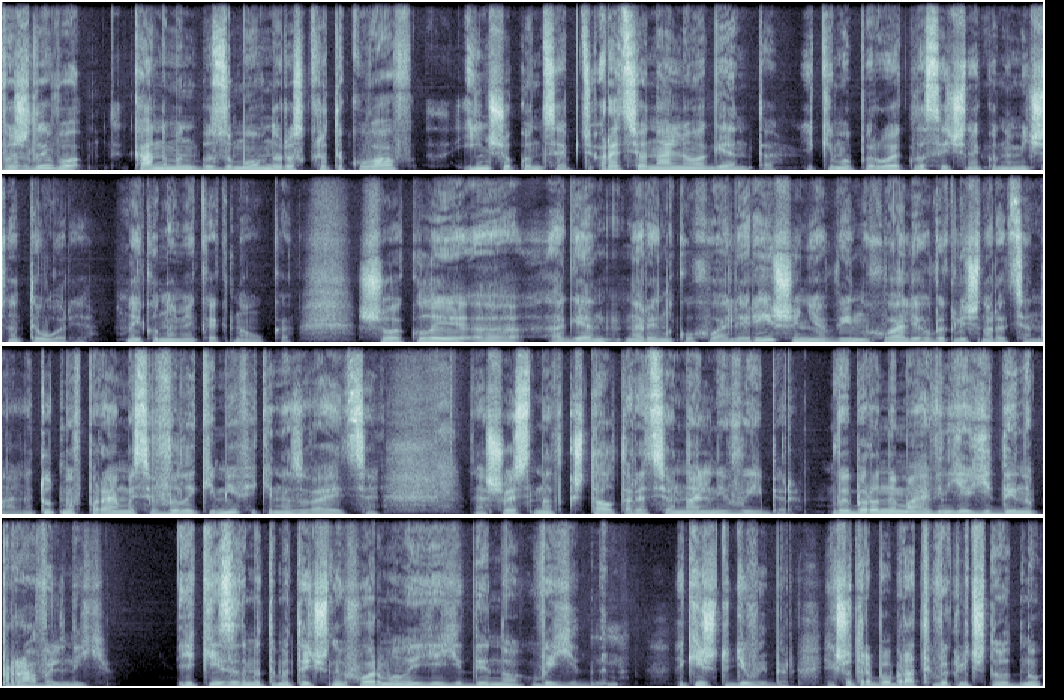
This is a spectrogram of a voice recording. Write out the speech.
важливо, Канеман безумовно розкритикував іншу концепцію раціонального агента, яким оперує класична економічна теорія. Ну, економіка як наука. Що коли е, агент на ринку ухвалює рішення, він ухвалює його виключно раціонально. Тут ми впираємося в великий міф, який називається е, щось над кшталт раціональний вибір. Вибору немає, він є єдино правильний, який за математичною формулою є єдино вигідним. Який ж тоді вибір? Якщо треба обрати виключно одну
